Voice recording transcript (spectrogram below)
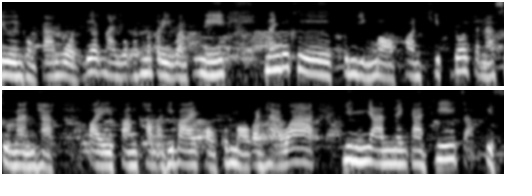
ยืนของการโหวตเลือกนายกรัฐมนตรีวันพรุ่งนี้ นั่นก็คือคุณหญิงหมอพรทิพย์โรจนสุนันท์ค่ะ ไปฟังคำอธิบายของคุณหมอกันค่ะว่า ยืนยันในการที่จะปิดส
